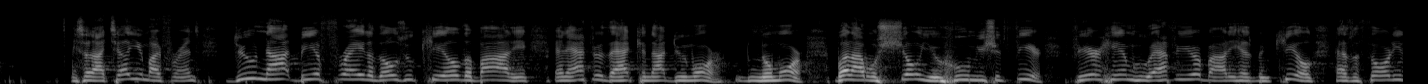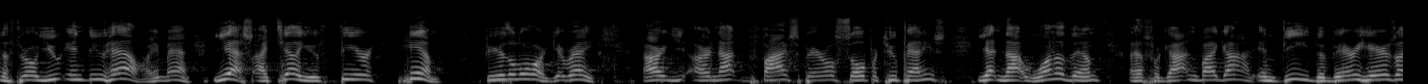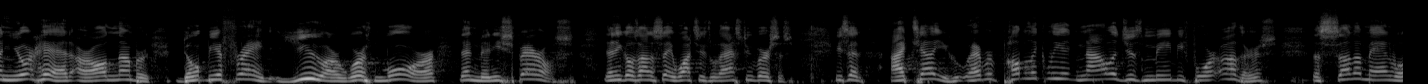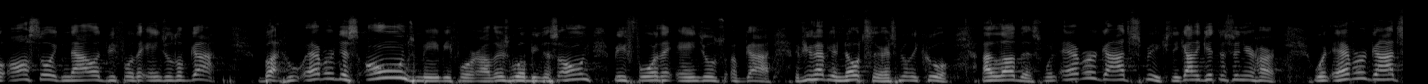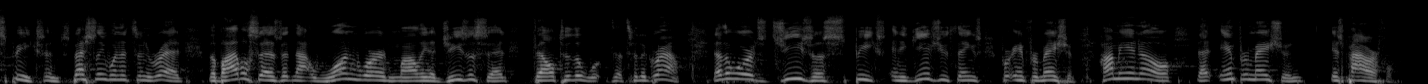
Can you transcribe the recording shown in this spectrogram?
He said, I tell you, my friends, do not be afraid of those who kill the body, and after that cannot do more, no more. But I will show you whom you should fear. Fear him who, after your body has been killed, has authority to throw you into hell. Amen. Yes, I tell you, fear him. Fear the Lord. Get ready. Are, are not five sparrows sold for two pennies? Yet not one of them is forgotten by God. Indeed, the very hairs on your head are all numbered. Don't be afraid. You are worth more than many sparrows. Then he goes on to say, watch these last two verses. He said, I tell you, whoever publicly acknowledges me before others, the Son of Man will also acknowledge before the angels of God. But whoever disowns me before others will be disowned before the angels of God. If you have your notes there, it's really cool. I love this. Whenever God speaks, you got to get this in your heart. Whenever God speaks, and especially when it's in red, the Bible says that not one word, Molly, that Jesus said fell to the, to the ground. In other words, Jesus speaks and he gives you things for information. How many of you know that information is powerful?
